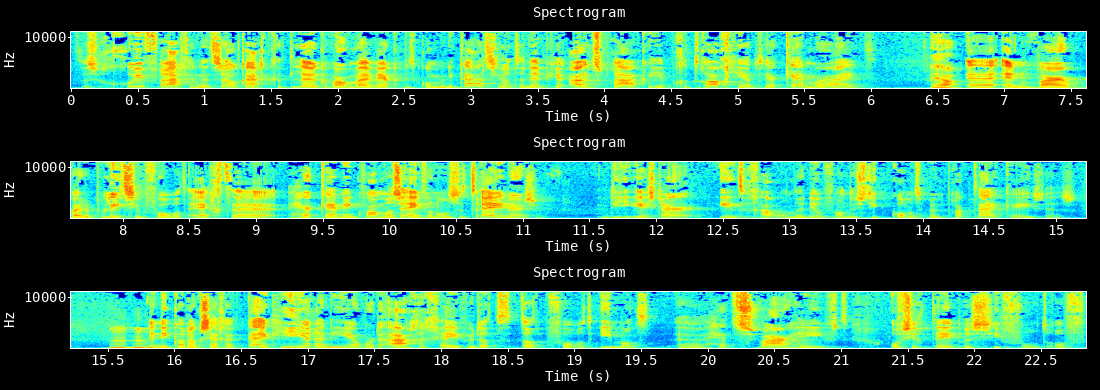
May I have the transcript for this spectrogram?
dat is een goede vraag. En dat is ook eigenlijk het leuke waarom wij werken met communicatie. Want dan heb je uitspraken, je hebt gedrag, je hebt herkenbaarheid. Ja? Eh, en waar bij de politie bijvoorbeeld echt eh, herkenning kwam, was een van onze trainers. Die is daar integraal onderdeel van. Dus die komt met praktijkcases. Mhm. En die kan ook zeggen: kijk, hier en hier wordt aangegeven dat, dat bijvoorbeeld iemand eh, het zwaar heeft. Of zich depressief voelt. Of,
